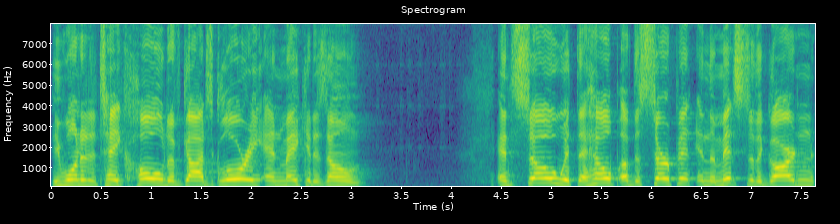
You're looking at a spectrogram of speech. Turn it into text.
He wanted to take hold of God's glory and make it his own. And so, with the help of the serpent in the midst of the garden,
